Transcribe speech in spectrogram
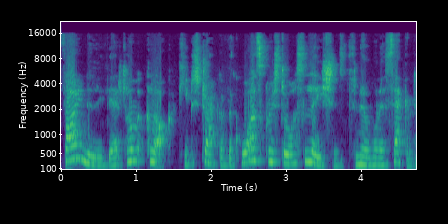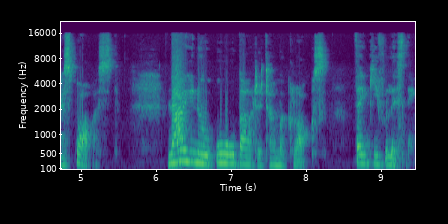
Finally, the atomic clock keeps track of the quartz crystal oscillations to know when a second has passed. Now you know all about atomic clocks. Thank you for listening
